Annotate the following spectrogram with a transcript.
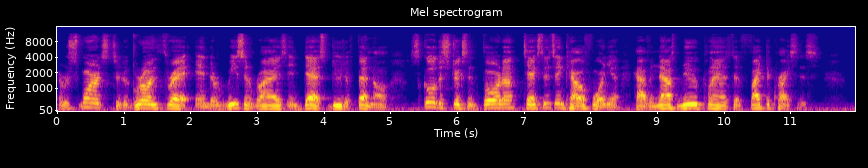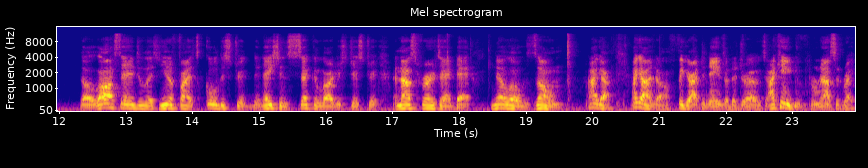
In response to the growing threat and the recent rise in deaths due to fentanyl, school districts in Florida, Texas, and California have announced new plans to fight the crisis. The Los Angeles Unified School District, the nation's second largest district, announced Thursday that naloxone I got I got to uh, figure out the names of the drugs. I can't even pronounce it right.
